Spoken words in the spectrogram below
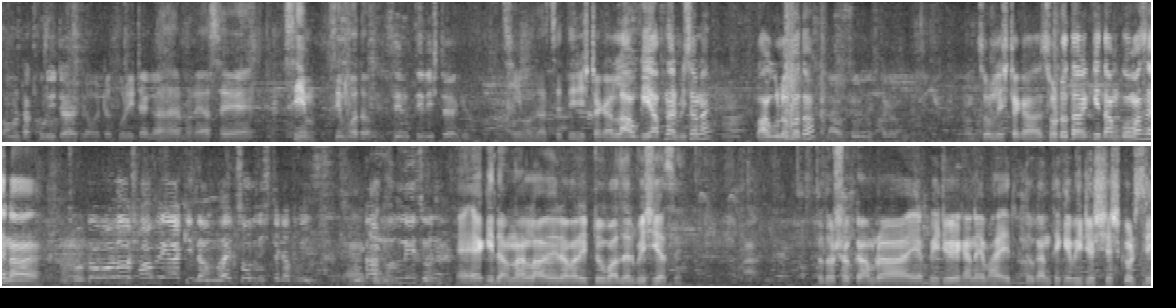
টমেটো কুড়ি টাকা টমেটো কুড়ি টাকা। তারপরে আছে সিম। সিম কত? সিম তিরিশ টাকা কেজি। সিম যাচ্ছে তিরিশ টাকা। লাউ কি আপনার পিছনে? লাউগুলো কত? লাউ চল্লিশ টাকা চল্লিশ টাকা। ছোটোটার কি দাম কম আছে না? ছোট বড় সব একই দাম ভাই চল্লিশ টাকা পিস ওটা ধরলেই চল্লিশ একই দাম না? লাউয়ের আবার একটু বাজার বেশি আছে। তো দর্শক আমরা ভিডিও এখানে ভাইয়ের দোকান থেকে ভিডিও শেষ করছি।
